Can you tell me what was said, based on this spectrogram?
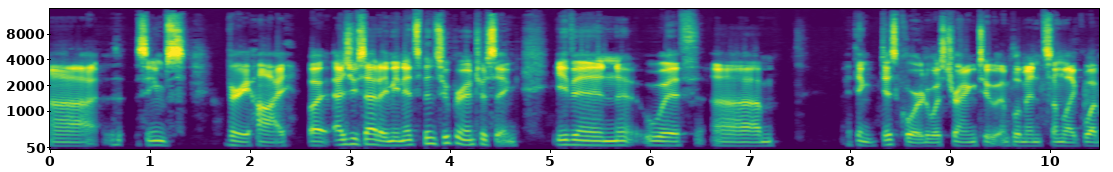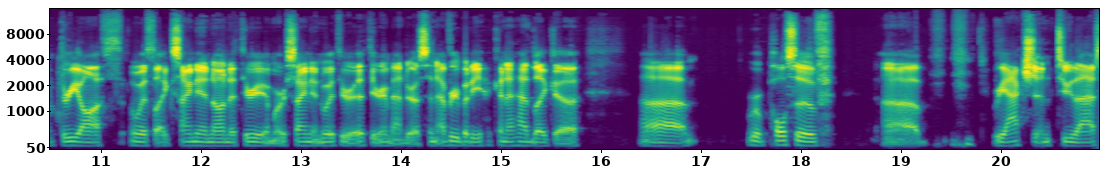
uh, seems very high. But as you said, I mean, it's been super interesting. Even with, um, I think Discord was trying to implement some like Web3 auth with like sign in on Ethereum or sign in with your Ethereum address, and everybody kind of had like a uh, repulsive uh, reaction to that,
